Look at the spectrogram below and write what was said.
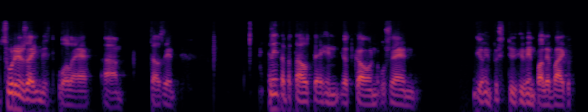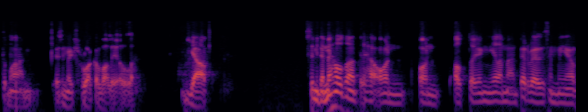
suurin osa ihmisistä kuolee ää, tällaisiin elintapatauteihin, jotka on usein, joihin pystyy hyvin paljon vaikuttamaan esimerkiksi ruokavaliolla. Ja se, mitä me halutaan tehdä, on, on auttaa jengi elämään terveellisemmin ja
